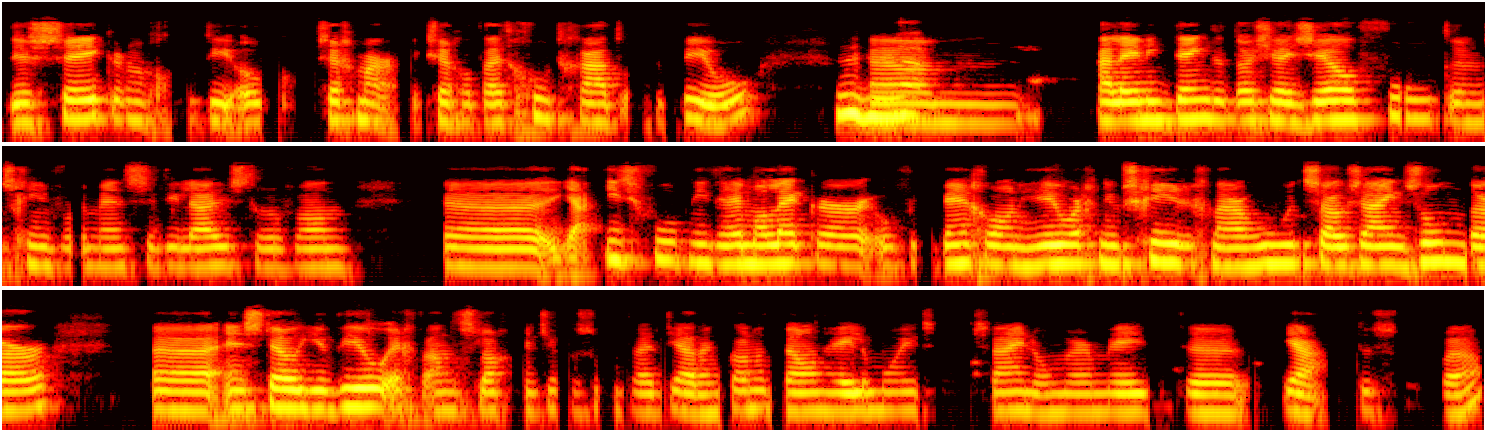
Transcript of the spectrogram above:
is zeker een groep die ook, zeg maar, ik zeg altijd goed gaat op de pil. Mm -hmm. alleen ik denk dat als jij zelf voelt, en misschien voor de mensen die luisteren van, uh, ja, iets voelt niet helemaal lekker. Of ik ben gewoon heel erg nieuwsgierig naar hoe het zou zijn zonder. Uh, en stel je wil echt aan de slag met je gezondheid, ja, dan kan het wel een hele mooie stap zijn om ermee te, ja, te stoppen.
